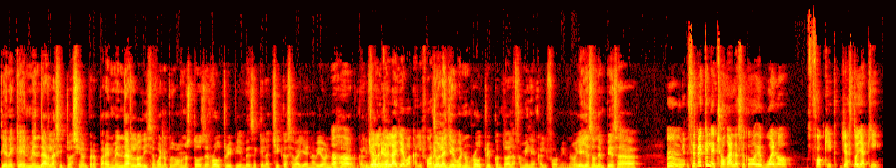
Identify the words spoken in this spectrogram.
tiene que enmendar la situación, pero para enmendarlo dice, bueno, pues vámonos todos de road trip y en vez de que la chica se vaya en avión Ajá. a Yo, la, California, yo la llevo a California. yo la llevo en un road trip con toda la familia a California, ¿no? Y ahí es donde empieza... Mm, se ve que le echó ganas. Fue como de, bueno, fuck it, ya estoy aquí.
